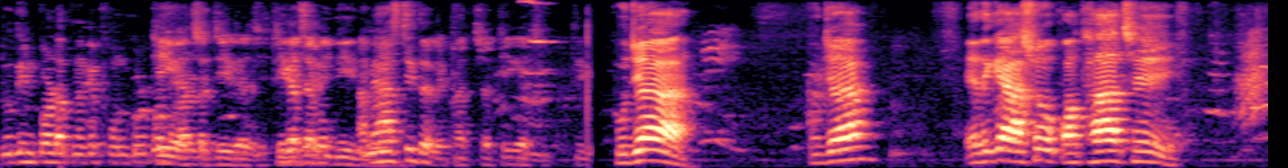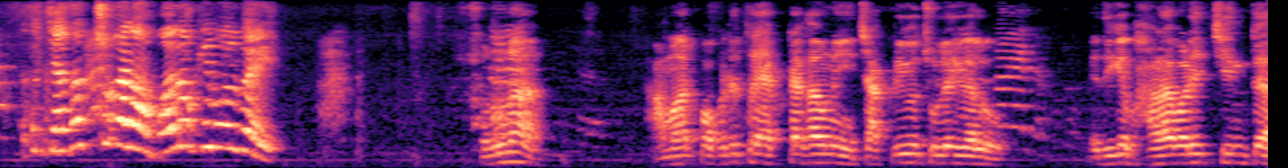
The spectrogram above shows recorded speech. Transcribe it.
দুদিন পর আপনাকে ফোন করব ঠিক আছে ঠিক আছে ঠিক আছে আমি দিয়ে আমি আসছি তাহলে আচ্ছা ঠিক আছে পূজা পূজা এদিকে আসো কথা আছে এত কেন বলো কি বলবে শোনো না আমার পকেটে তো এক টাকাও নেই চাকরিও চলে গেল। এদিকে ভাড়া বাড়ির চিন্তা।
